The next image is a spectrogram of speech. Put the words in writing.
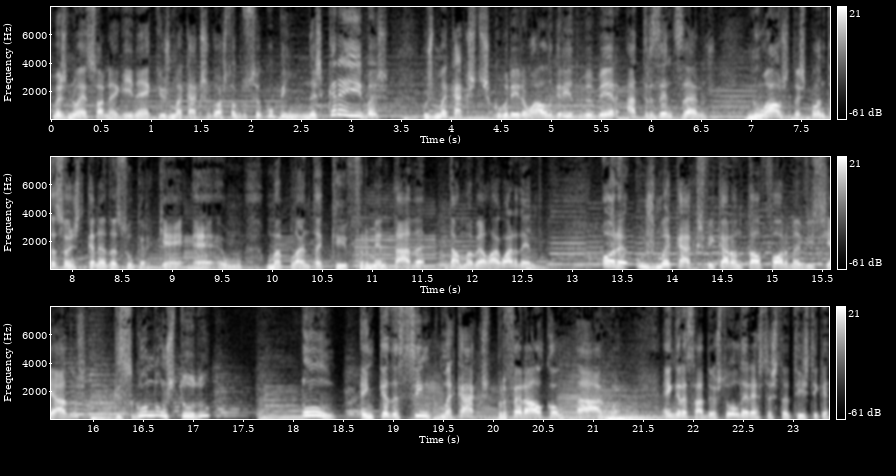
Mas não é só na Guiné que os macacos gostam do seu cupim. Nas Caraíbas, os macacos descobriram a alegria de beber há 300 anos, no auge das plantações de cana-de-açúcar, que é, é um, uma planta que, fermentada, dá uma bela aguardente. Ora, os macacos ficaram de tal forma viciados que, segundo um estudo, um em cada cinco macacos prefere álcool à água. É engraçado, eu estou a ler esta estatística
